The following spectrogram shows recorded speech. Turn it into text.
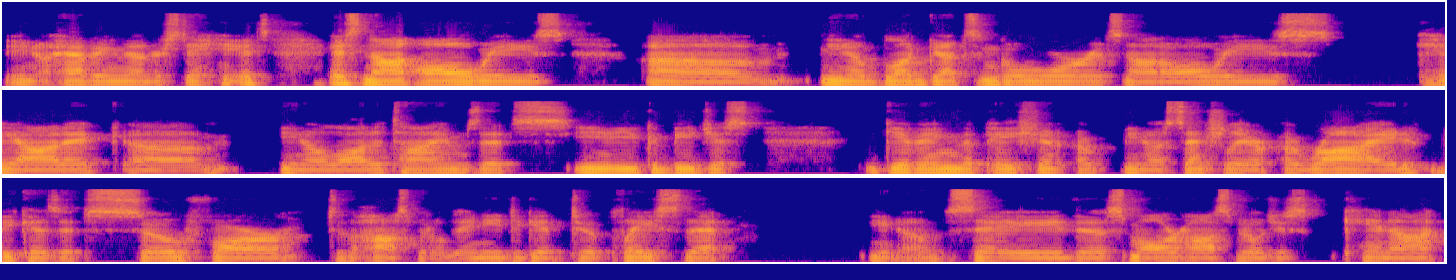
you know having the understanding it's it's not always um, you know blood guts and gore. It's not always chaotic. Um, you know a lot of times it's you know you could be just giving the patient a, you know essentially a, a ride because it's so far to the hospital. They need to get to a place that you know say the smaller hospital just cannot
